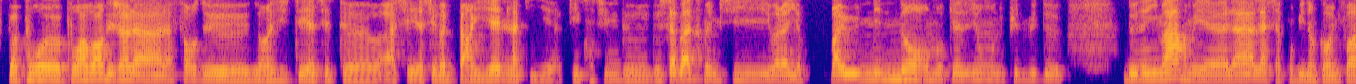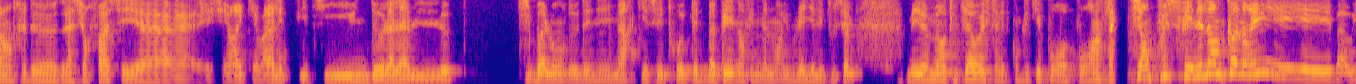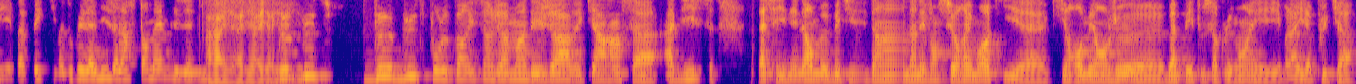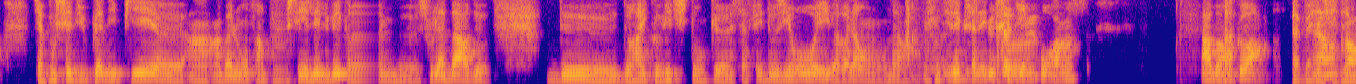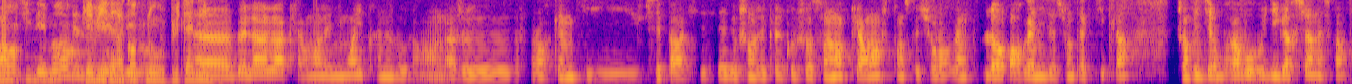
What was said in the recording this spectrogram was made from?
bah pour euh, pour avoir déjà la, la force de, de résister à cette euh, à ces, à ces vagues parisiennes là qui qui continuent de, de s'abattre même si voilà il y a pas eu une énorme occasion depuis le but de de Neymar mais euh, là là ça combine encore une fois à l'entrée de, de la surface et, et c'est vrai que voilà les, les petits une deux là, le petit ballon de Daniel Neymar qui essaie de trouver peut-être Mbappé. Non, finalement, il voulait y aller tout seul. Mais, mais en tout cas, ouais, ça va être compliqué pour, pour Reims, là, qui en plus fait une énorme connerie. Et bah oui, Mbappé qui va doubler la mise à l'instant même, les amis. Aïe, aïe, aïe, aïe. Deux buts deux buts pour le Paris Saint-Germain déjà avec un Reims à, à 10. Là, c'est une énorme bêtise d'un défenseur rémois qui, euh, qui remet en jeu euh, Bappé tout simplement. Et voilà, il a plus qu'à qu'à pousser du plat des pieds euh, un, un, ballon, enfin pousser l'élever quand même euh, sous la barre de de, de Rajkovic. Donc ça fait 2-0 et bah, voilà, on, a, on disait que ça allait très dur pour Reims. Ah bah ah. encore. Ah ben, décidément. Kevin, raconte-nous, Butanim. Euh, ben là, là, clairement, les Nîmois, ils prennent l'eau. Là, hein. là je, va falloir quand même qu'ils, je sais pas, qu'ils essayent de changer quelque chose. Enfin, moi, clairement, je pense que sur leur, leur organisation tactique, là, j'ai envie de dire bravo Rudy Garcia, n'est-ce pas?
